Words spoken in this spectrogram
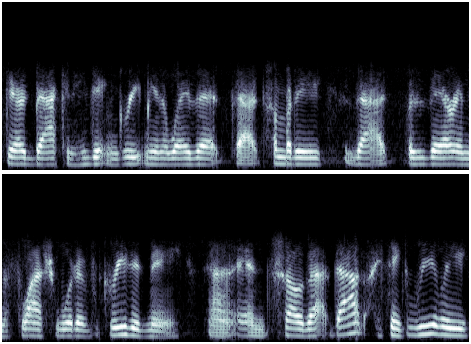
stared back and he didn't greet me in a way that, that somebody that was there in the flesh would have greeted me. Uh, and so that that I think really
